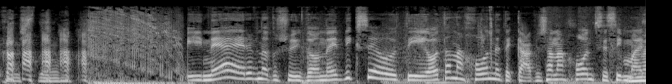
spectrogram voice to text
Χριστέ μου. Η νέα έρευνα των Σουηδών έδειξε ότι όταν αγχώνεται κάποιος, αν αγχώνεσαι εσύ Μαρία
